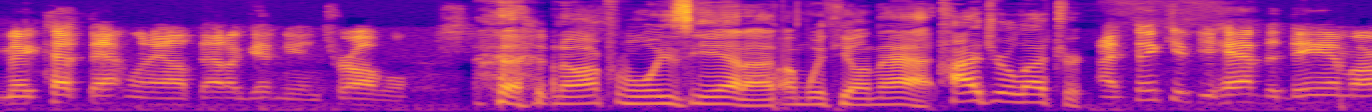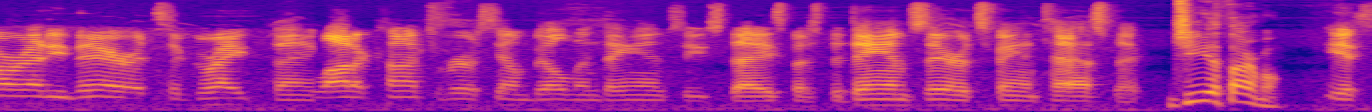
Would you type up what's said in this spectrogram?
You may cut that one out. That'll get me in trouble. no, I'm from Louisiana. I'm with you on that. Hydroelectric. I think if you have the dam already there, it's a great thing. A lot of controversy on building dams these days, but if the dam's there, it's fantastic. Geothermal. If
